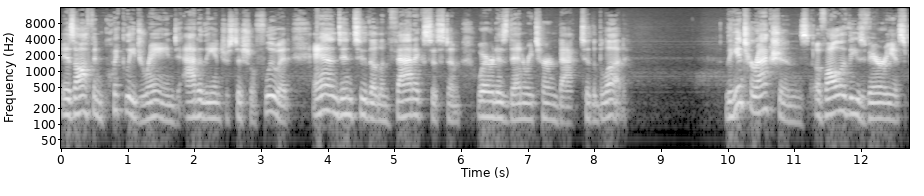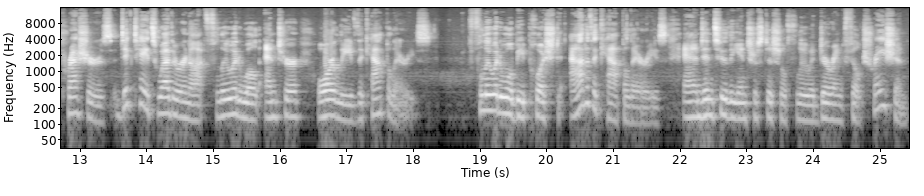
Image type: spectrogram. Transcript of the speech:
is often quickly drained out of the interstitial fluid and into the lymphatic system where it is then returned back to the blood. The interactions of all of these various pressures dictates whether or not fluid will enter or leave the capillaries. Fluid will be pushed out of the capillaries and into the interstitial fluid during filtration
